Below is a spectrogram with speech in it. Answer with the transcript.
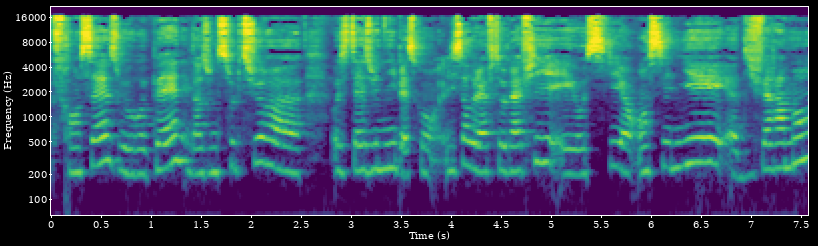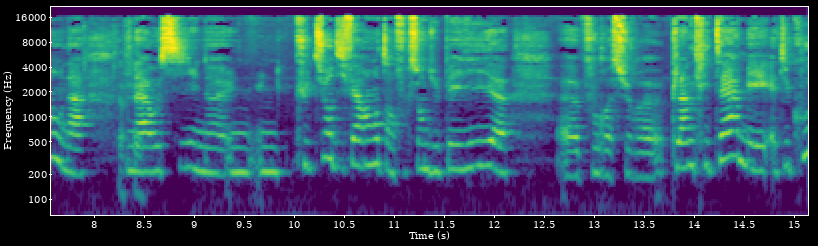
française ou européenne et dans une structure euh, aux États-Unis parce que l'histoire de la photographie est aussi euh, enseignée différemment. On a, on a aussi une, une, une, culture différente en fonction du pays pour sur plein de critères, mais du coup.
